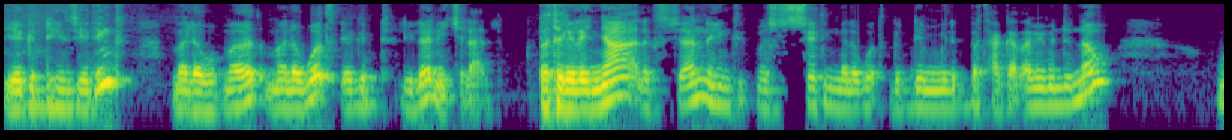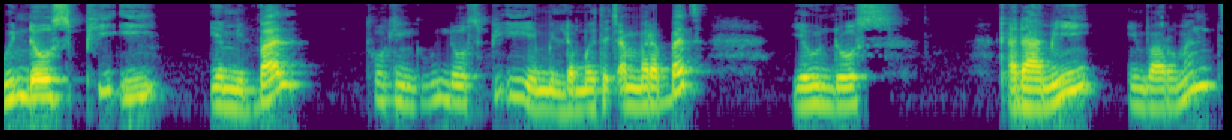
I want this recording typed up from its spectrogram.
የግድ ይህን setting መለወጥ የግድ ሊለን ይችላል። በተለይ ለኛ ይህን setting መለወጥ ግድ የሚልበት አጋጣሚ ምንድን ነው? Windows PE የሚባል talking Windows PE የሚል ደግሞ የተጨመረበት የ Windows ቀዳሚ environment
